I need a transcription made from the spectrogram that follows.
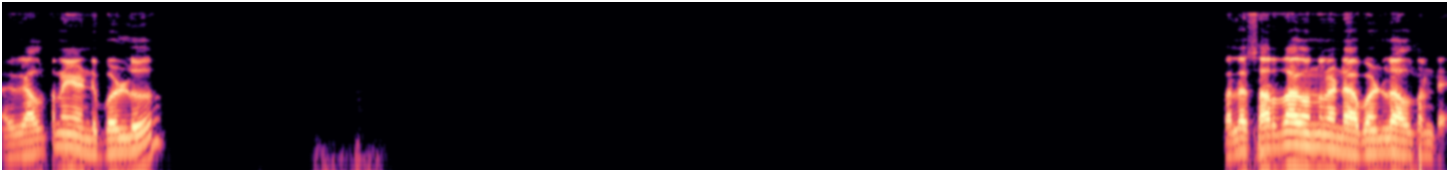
అవి వెళ్తున్నాయండి బళ్ళు. భలే సరదాగా ఉందండి ఆ బండిలో వెళ్తుంటే.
